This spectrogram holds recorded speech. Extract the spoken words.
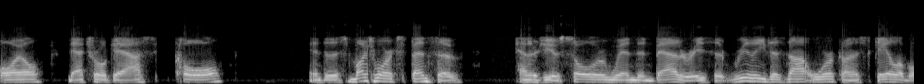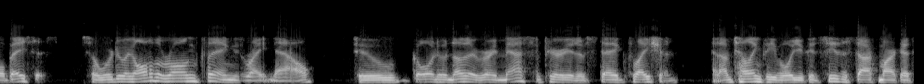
oil, natural gas, coal, into this much more expensive energy of solar, wind, and batteries that really does not work on a scalable basis. So we're doing all the wrong things right now to go into another very massive period of stagflation. And I'm telling people you can see the stock market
